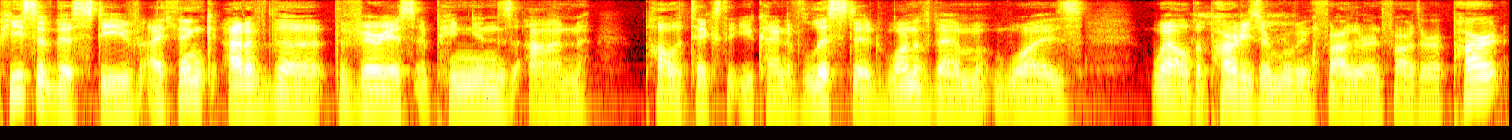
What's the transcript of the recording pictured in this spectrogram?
piece of this, Steve, I think out of the the various opinions on politics that you kind of listed, one of them was, well, the parties are moving farther and farther apart.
